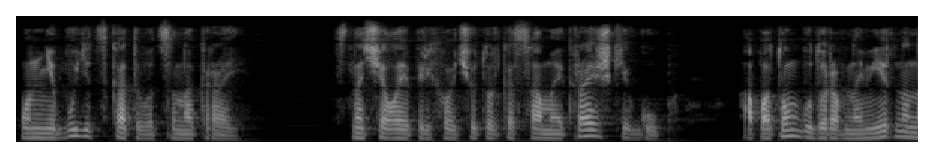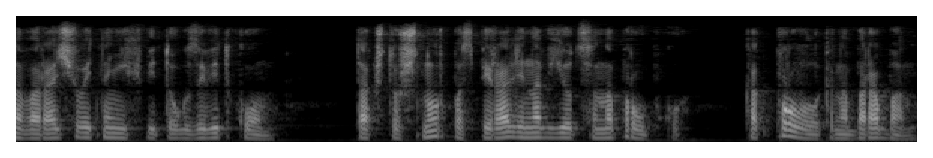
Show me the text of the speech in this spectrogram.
он не будет скатываться на край. Сначала я перехвачу только самые краешки губ, а потом буду равномерно наворачивать на них виток за витком, так что шнур по спирали навьется на пробку, как проволока на барабан,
